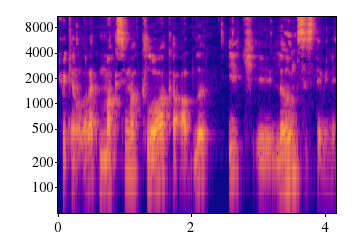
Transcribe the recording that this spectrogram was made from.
köken olarak Maxima Cloaca adlı ilk e, lağım sistemini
